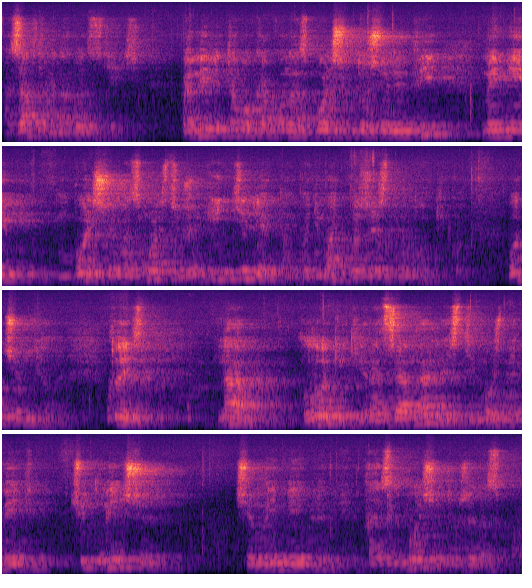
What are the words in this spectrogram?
а завтра она вот здесь. По мере того, как у нас больше души любви, мы имеем большую возможность уже интеллектом понимать божественную логику. Вот в чем дело. То есть нам логики, рациональности можно иметь чуть меньше, чем мы имеем любви. А если больше, то уже распад.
